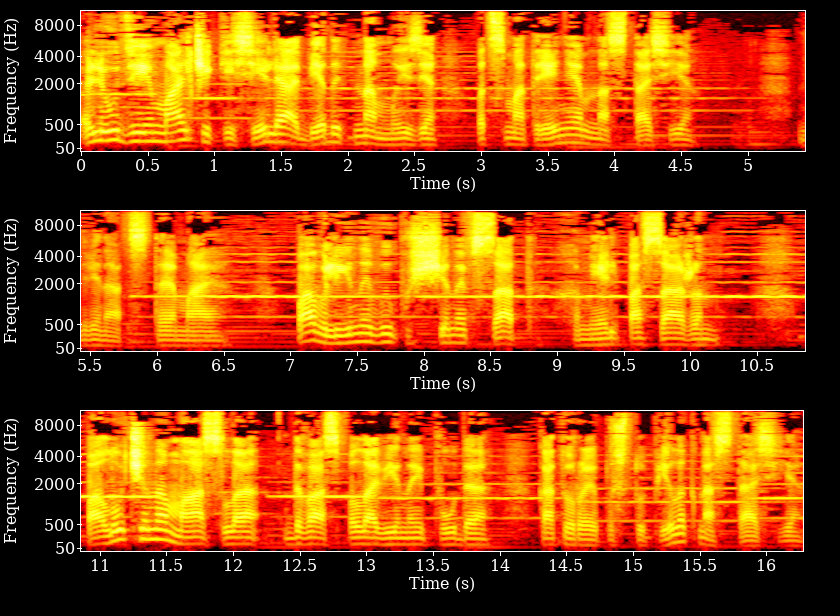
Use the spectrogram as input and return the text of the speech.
Люди и мальчики сели обедать на мызе под смотрением Настасья. 12 мая. Павлины выпущены в сад, хмель посажен. Получено масло 2,5 пуда, которое поступило к Настасье.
